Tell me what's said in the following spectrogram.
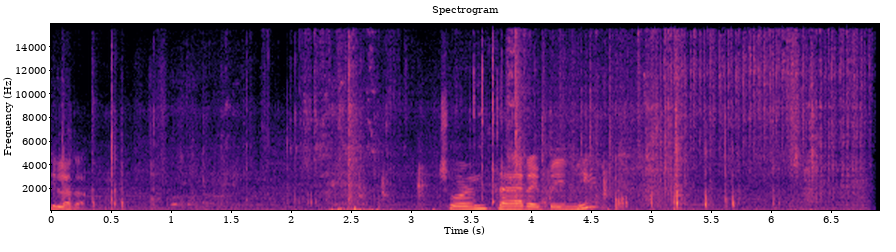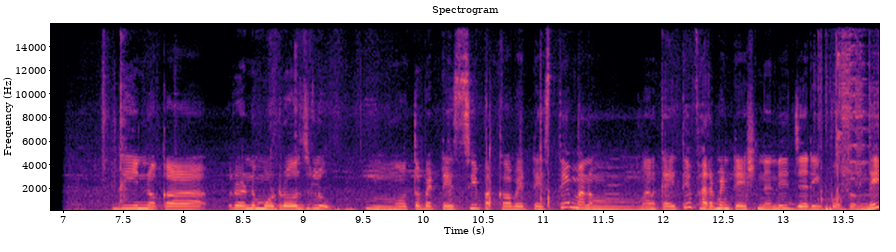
ఇలాగా. చూడండి తయారైపోయింది. దీన్ని ఒక రెండు మూడు రోజులు మూత పెట్టేసి పక్క పెట్టేస్తే మనం మనకైతే ఫర్మెంటేషన్ అనేది జరిగిపోతుంది.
